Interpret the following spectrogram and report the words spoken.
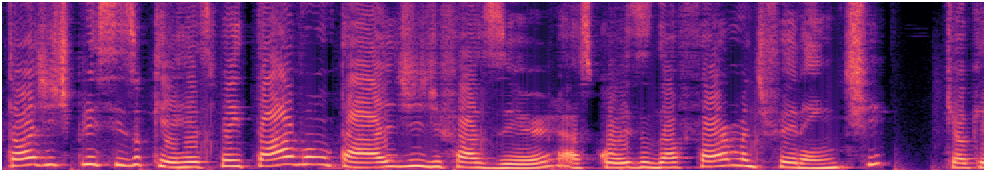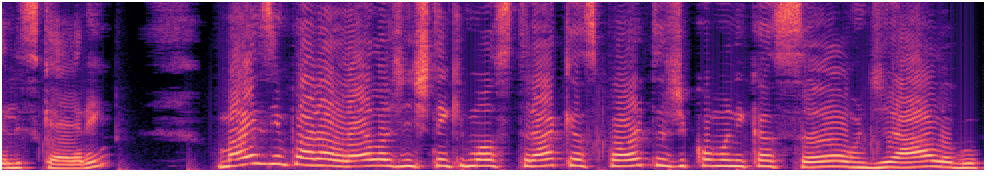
Então a gente precisa o quê? Respeitar a vontade de fazer as coisas da forma diferente, que é o que eles querem. Mas em paralelo, a gente tem que mostrar que as portas de comunicação, diálogo,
